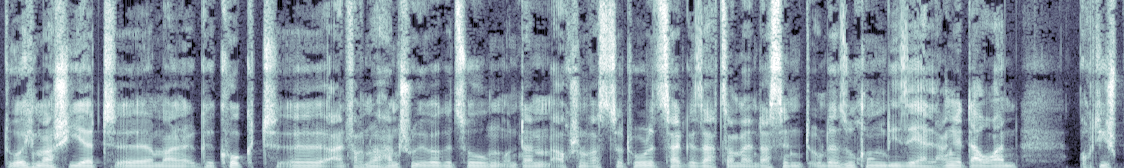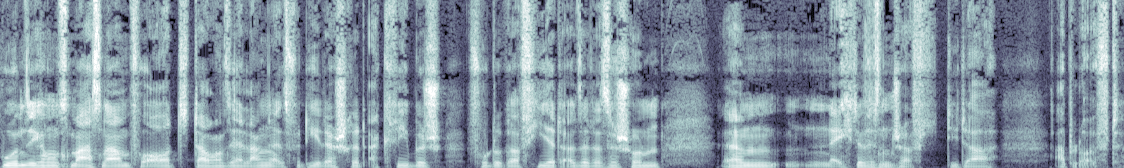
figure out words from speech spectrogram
durchmarschiert, äh, mal geguckt, äh, einfach nur Handschuhe übergezogen und dann auch schon was zur Todeszeit gesagt, sondern das sind Untersuchungen, die sehr lange dauern. Auch die Spurensicherungsmaßnahmen vor Ort dauern sehr lange. Es wird jeder Schritt akribisch fotografiert. Also das ist schon ähm, eine echte Wissenschaft, die da abläuft.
